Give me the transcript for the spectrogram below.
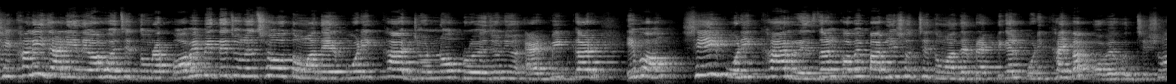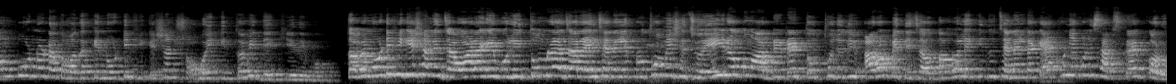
সেখানেই জানিয়ে দেওয়া হয়েছে, তোমরা কবে পেতে চলেছো, তোমাদের পরীক্ষার জন্য প্রয়োজনীয় অ্যাডমিট কার্ড এবং সেই পরীক্ষার রেজাল্ট কবে পাবলিশ হচ্ছে, তোমাদের প্র্যাকটিক্যাল পরীক্ষায় বা কবে হচ্ছে, সম্পূর্ণটা তোমাদেরকে নোটিফিকেশন সহই কিন্তু আমি দেখিয়ে দেবো। তবে নোটিফিকেশনে যাওয়ার আগে বলি, তোমরা যারা এই চ্যানেলে প্রথম এসেছ এই রকম আপডেটেড তথ্য যদি আরও পেতে চাও, তাহলে কিন্তু চ্যানেলটাকে এখনই এখনই সাবস্ক্রাইব করো।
